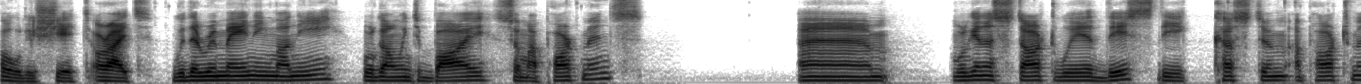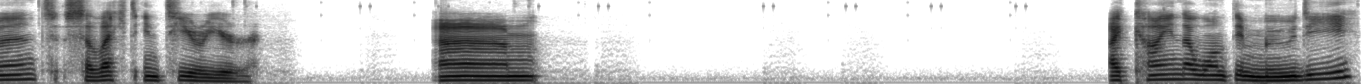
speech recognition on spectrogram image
Holy shit. Alright, with the remaining money, we're going to buy some apartments. Um, we're gonna start with this, the custom apartment, select interior. Um, I kinda want the moody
